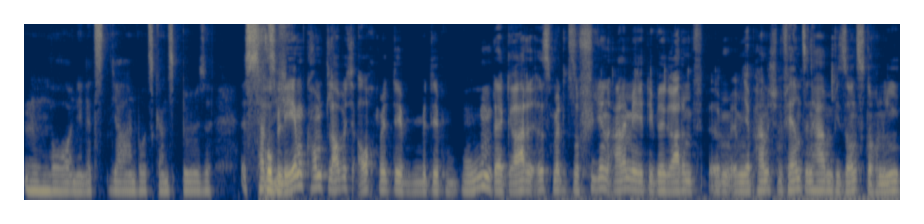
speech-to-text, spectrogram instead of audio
boah, in den letzten Jahren wurde es ganz böse. Es Problem kommt, glaube ich, auch mit dem, mit dem Boom, der gerade ist, mit so vielen Anime, die wir gerade im, im, im, japanischen Fernsehen haben, wie sonst noch nie.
